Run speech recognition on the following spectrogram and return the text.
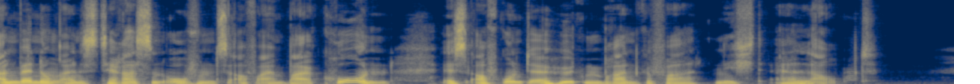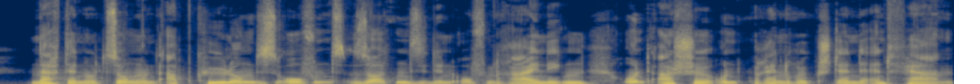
Anwendung eines Terrassenofens auf einem Balkon ist aufgrund der erhöhten Brandgefahr nicht erlaubt. Nach der Nutzung und Abkühlung des Ofens sollten Sie den Ofen reinigen und Asche und Brennrückstände entfernen.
